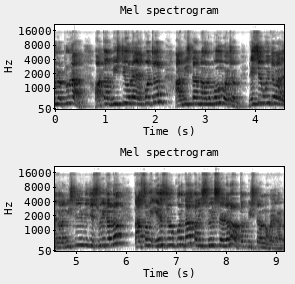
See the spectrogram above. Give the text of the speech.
হলো প্লুরাল অর্থাৎ মিষ্টি হলো এক বচন, আর মিষ্টান্ন হলো বহু বচন। নিশ্চয়ই বুঝতে পারলে? তাহলে মিষ্টি ইংরেজি সুইট হলো, তার সঙ্গে এস যোগ করে দাও, তাহলে সুইটস হয়ে গেল, অর্থাৎ মিষ্টান্ন হয়ে গেল।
